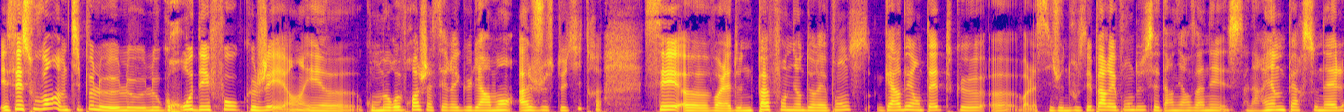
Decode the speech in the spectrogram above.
et c'est souvent un petit peu le, gros défaut que j'ai hein, et qu'on me reproche assez régulièrement à juste titre. C'est voilà de ne pas fournir de réponse. Gardez en tête que voilà si je ne vous ai pas répondu ces dernières années, ça n'a rien de personnel,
